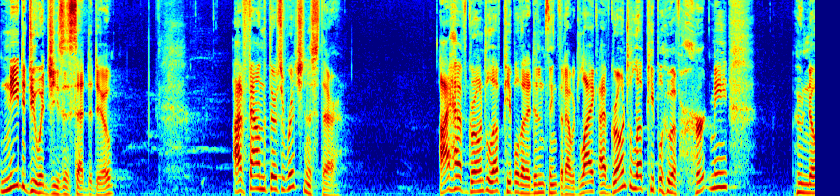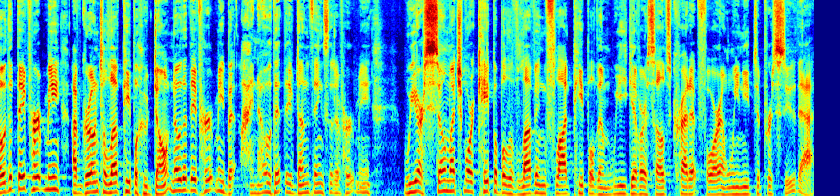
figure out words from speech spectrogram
need to do what Jesus said to do, I've found that there's a richness there. I have grown to love people that I didn't think that I would like. I've grown to love people who have hurt me, who know that they've hurt me. I've grown to love people who don't know that they've hurt me, but I know that they've done things that have hurt me. We are so much more capable of loving flawed people than we give ourselves credit for, and we need to pursue that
